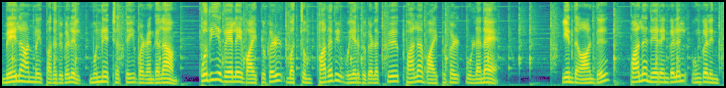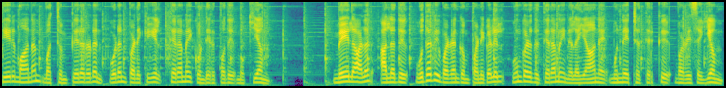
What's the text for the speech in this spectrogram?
மேலாண்மை பதவிகளில் முன்னேற்றத்தை வழங்கலாம். புதிய வேலை வாய்ப்புகள் மற்றும் பதவி உயர்வுகளுக்கு பல வாய்ப்புகள் உள்ளன. இந்த ஆண்டு பல நேரங்களில் உங்களின் தீர்மானம் மற்றும் பிறருடன் உடன்படிக்கையில் திறமை கொண்டிருப்பது முக்கியம். மேலாளர் அல்லது உதவி வழங்கும் பணிகளில் உங்களது திறமை நிலையான முன்னேற்றத்திற்கு வழி செய்யும்.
